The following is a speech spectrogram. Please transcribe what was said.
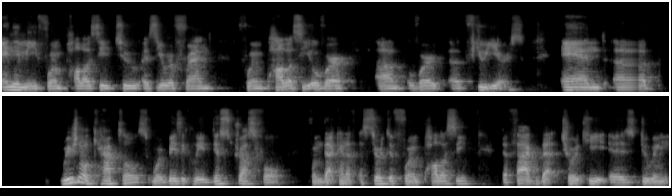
enemy foreign policy to a zero friend foreign policy over um, over a few years. And uh, regional capitals were basically distrustful from that kind of assertive foreign policy the fact that Turkey is doing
